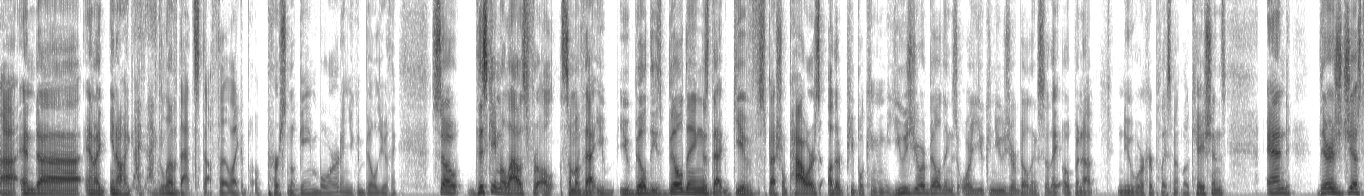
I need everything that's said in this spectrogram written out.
uh, and uh, and I, you know, I, I I love that stuff. That like a, a personal game board, and you can build your thing. So this game allows for some of that. You you build these buildings that give special powers. Other people can use your buildings, or you can use your buildings. So they open up new worker placement locations, and there's just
